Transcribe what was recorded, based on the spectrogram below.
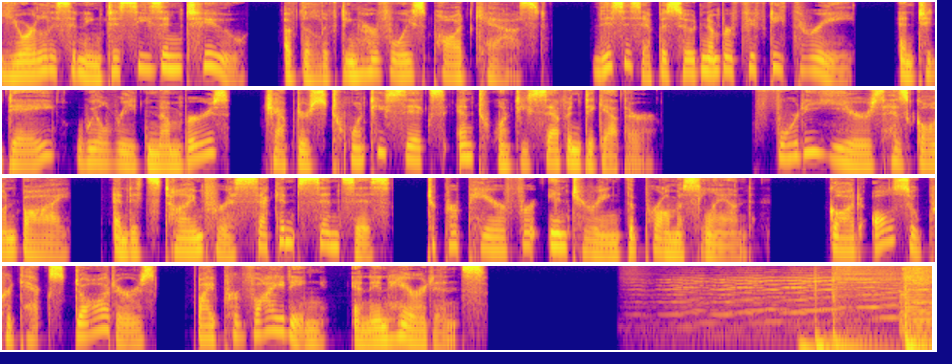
You're listening to season two of the Lifting Her Voice podcast. This is episode number 53, and today we'll read Numbers chapters 26 and 27 together. Forty years has gone by, and it's time for a second census to prepare for entering the Promised Land. God also protects daughters by providing an inheritance.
